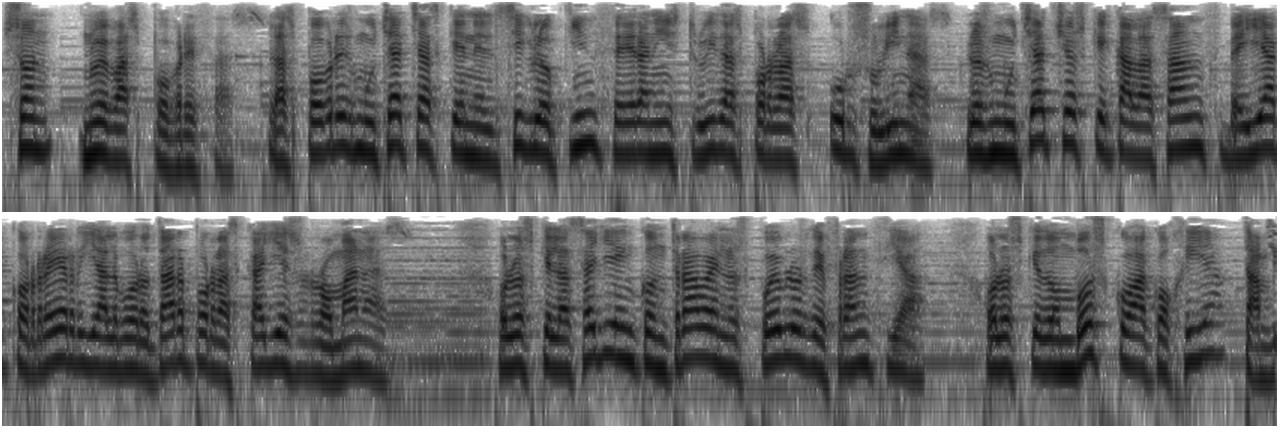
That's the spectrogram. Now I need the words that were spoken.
Son nuevas pobrezas. Las pobres muchachas que en el siglo XV eran instruidas por las Ursulinas, los muchachos que Calasanz veía correr y alborotar por las calles romanas, o los que la Salle encontraba en los pueblos de Francia, o los que don Bosco acogía, también,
